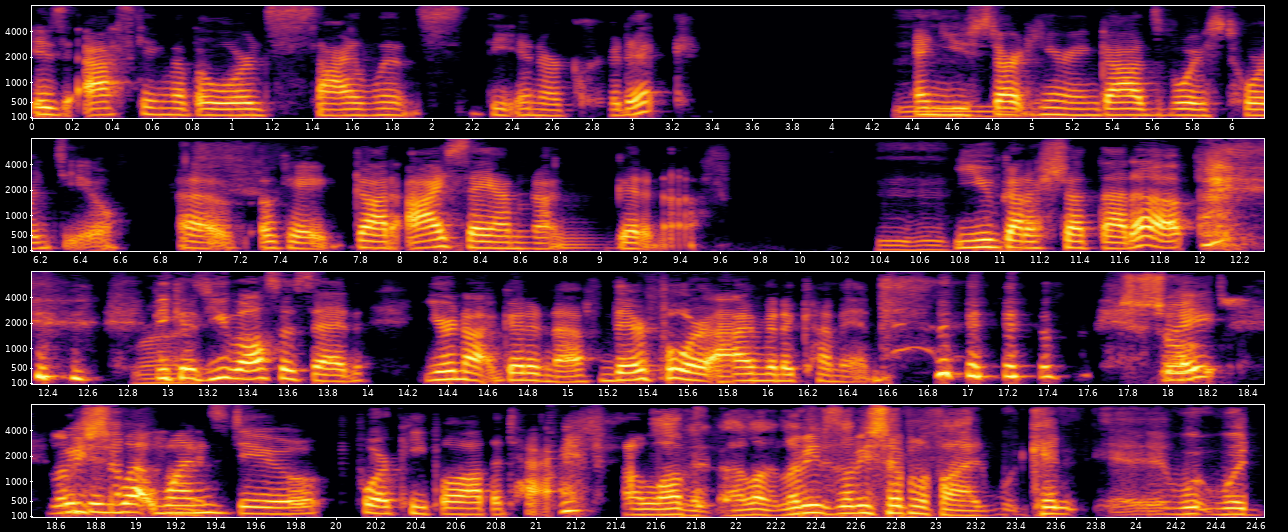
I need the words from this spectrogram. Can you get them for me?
is asking that the lord silence the inner critic and you Mm, start hearing god's voice towards you of okay god i say i'm not good enough mhm. you've got to shut that up because you've also said you're not good enough therefore i'm going to come in so right which is what simplify it. ones do for people all the time I love it. I love it. Let me let me simplify it. Can uh, would, would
